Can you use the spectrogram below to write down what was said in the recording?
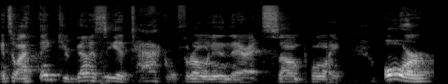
And so I think you're going to see a tackle thrown in there at some point, or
